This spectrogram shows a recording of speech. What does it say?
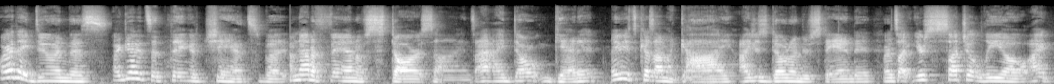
Why are they doing this? I get it's a thing of chance, but I'm not a fan of star signs. I, I don't get it. Maybe it's because I'm a guy. I just don't understand it. Or it's like, you're such a Leo. I,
